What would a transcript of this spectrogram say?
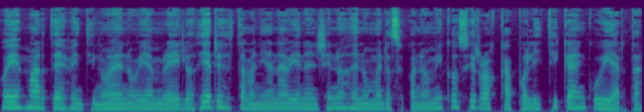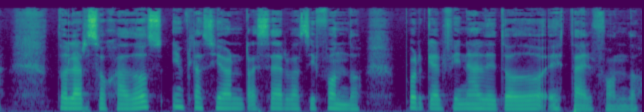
Hoy es martes 29 de noviembre y los diarios de esta mañana vienen llenos de números económicos y rosca política encubierta. Dólar soja 2, inflación, reservas y fondo, porque al final de todo está el fondo.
